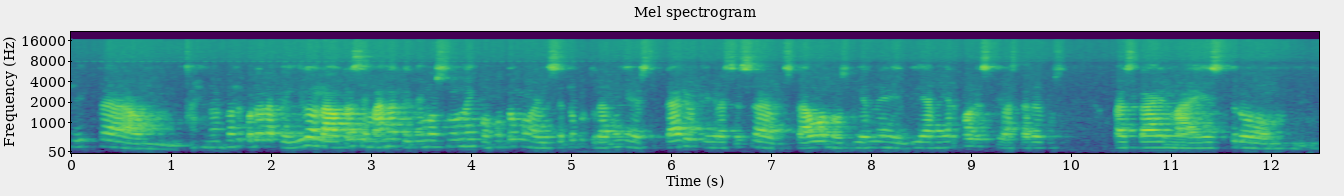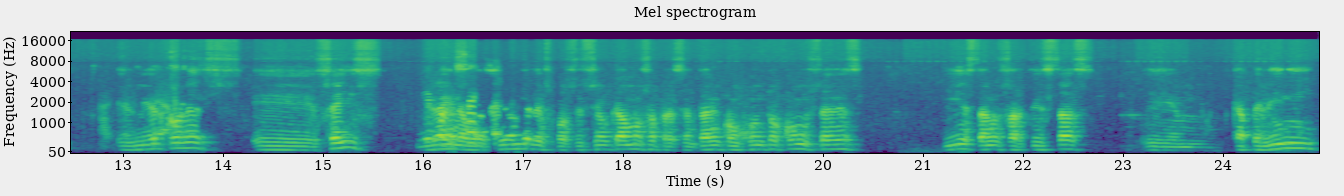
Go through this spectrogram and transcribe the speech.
Rita, um, no, recuerdo el apellido. La otra semana tenemos una en conjunto con el Centro Cultural Universitario, que gracias a Gustavo nos viene el día miércoles, que va a estar el, va a estar el maestro. El miércoles 6 eh, es la inauguración de la exposición que vamos a presentar en conjunto con ustedes y están los artistas Em, Capellini,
